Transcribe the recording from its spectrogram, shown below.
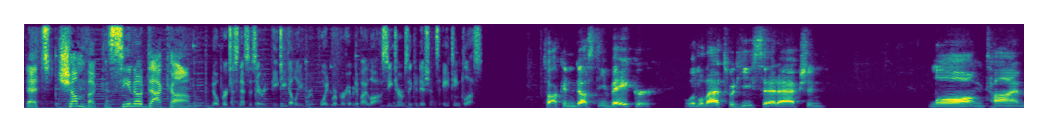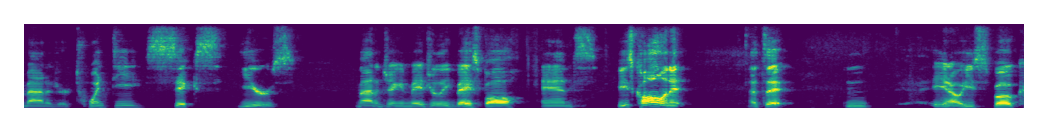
That's chumbacasino.com. No purchase necessary. VGW Group. Void were prohibited by law. See terms and conditions. 18 plus. Talking Dusty Baker. Little that's what he said action. Long time manager, 26 years managing in Major League Baseball, and he's calling it. That's it. And, you know, he spoke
